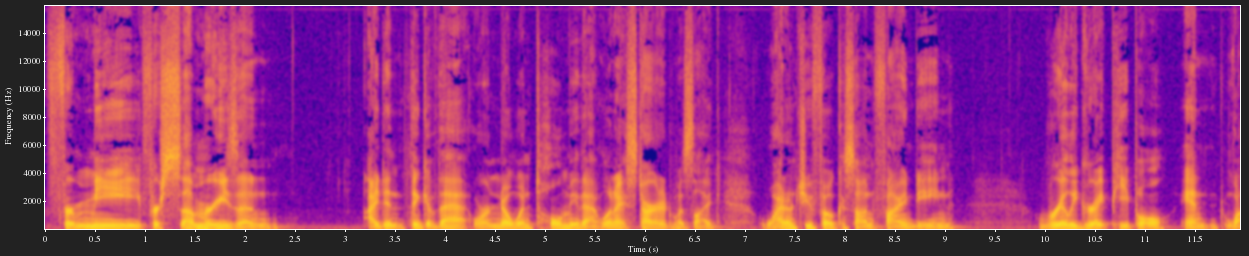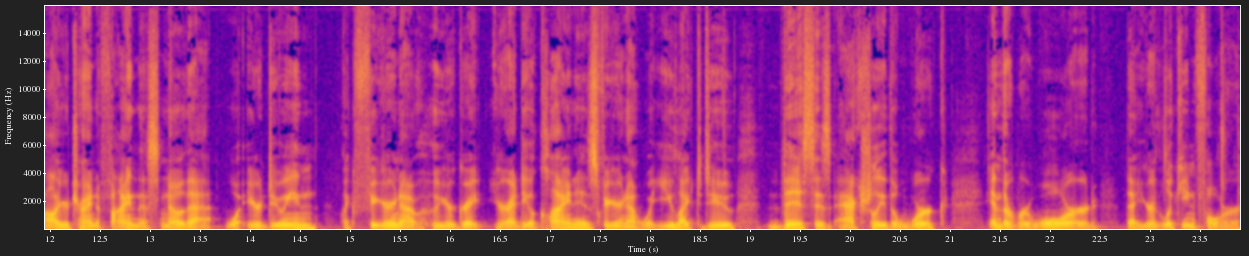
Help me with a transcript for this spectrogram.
for me, for some reason, I didn't think of that or no one told me that when I started was like, why don't you focus on finding really great people and while you're trying to find this, know that what you're doing, like figuring out who your great your ideal client is, figuring out what you like to do, this is actually the work and the reward that you're looking for.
